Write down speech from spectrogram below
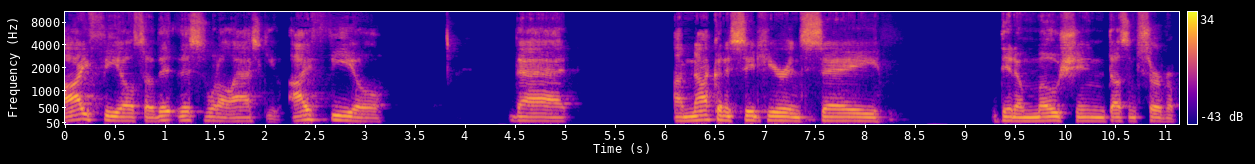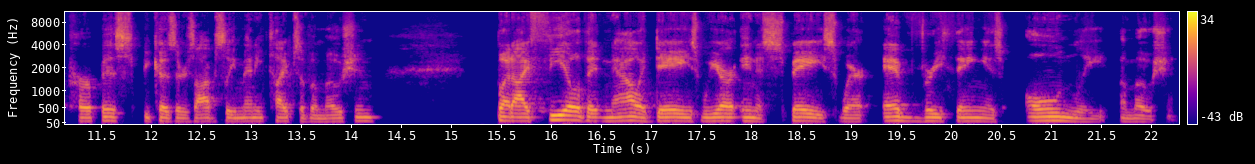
I feel so. Th- this is what I'll ask you. I feel that I'm not going to sit here and say that emotion doesn't serve a purpose because there's obviously many types of emotion. But I feel that nowadays we are in a space where everything is only emotion.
